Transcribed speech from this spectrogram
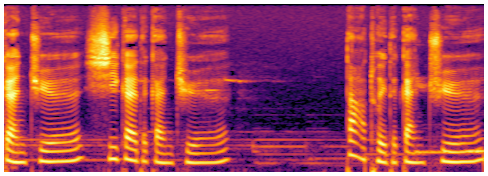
感觉膝盖的感觉，大腿的感觉，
